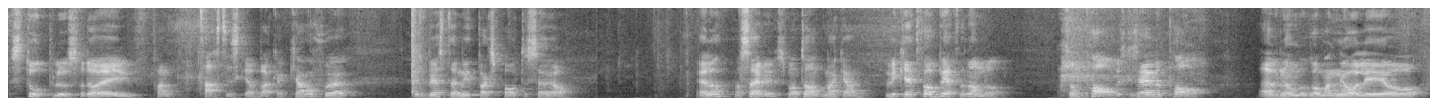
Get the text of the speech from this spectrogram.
stort plus för då är ju fantastiska backar. Kanske det bästa mittbacksparet Serie A. Eller? Vad säger vi? Spontant Mackan? Vilka är två bättre än dem då? Som par? Vi ska säga ändå par. Även om Romagnoli och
